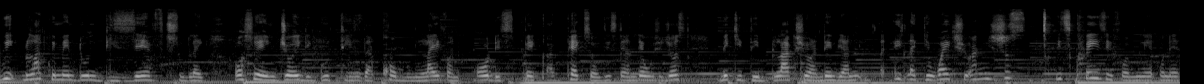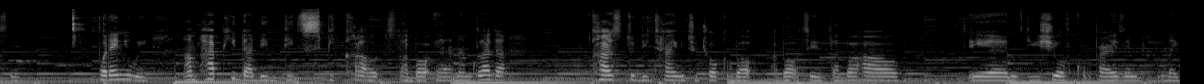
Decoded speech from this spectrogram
we black women don't deserve to like also enjoy the good things that come with life and all the spec uh, perks of this thing? And then we should just make it a black show and then they are it's like a white show. And it's just it's crazy for me honestly. But anyway i'm happy that they did speak out about it. And i'm glad that Kaz took the time to talk about about it about how um, the issue of comparison like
